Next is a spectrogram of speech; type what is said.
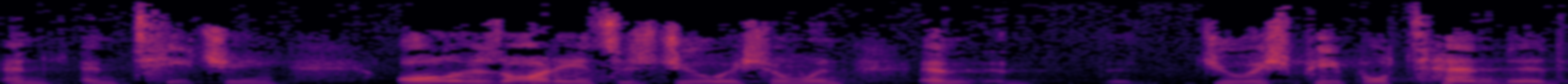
and, and teaching, all of his audience is Jewish. And when, and Jewish people tended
